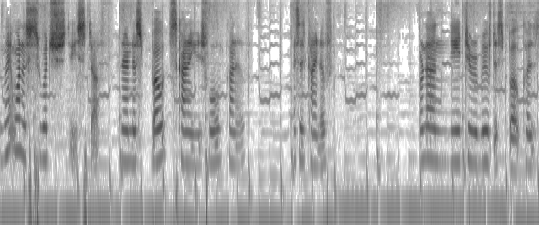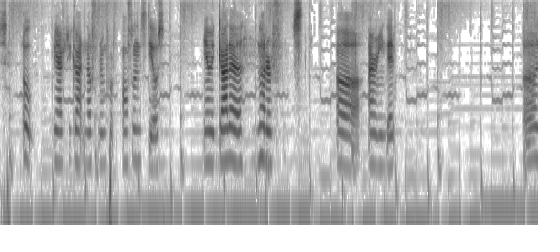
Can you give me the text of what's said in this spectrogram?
we might want to switch these stuff. And then this boat's kind of useful, kind of. I said kind of. We're gonna need to remove this boat because, oh, we actually got enough room for all flint steels. And we got a, another uh, iron ingot. Uh,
